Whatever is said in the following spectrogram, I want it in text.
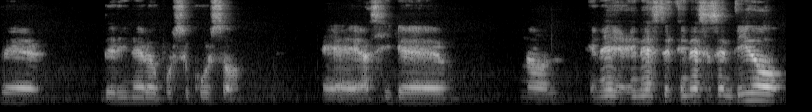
de, de dinero por su curso. Eh, así que no, en, e, en, ese, en, ese sentido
